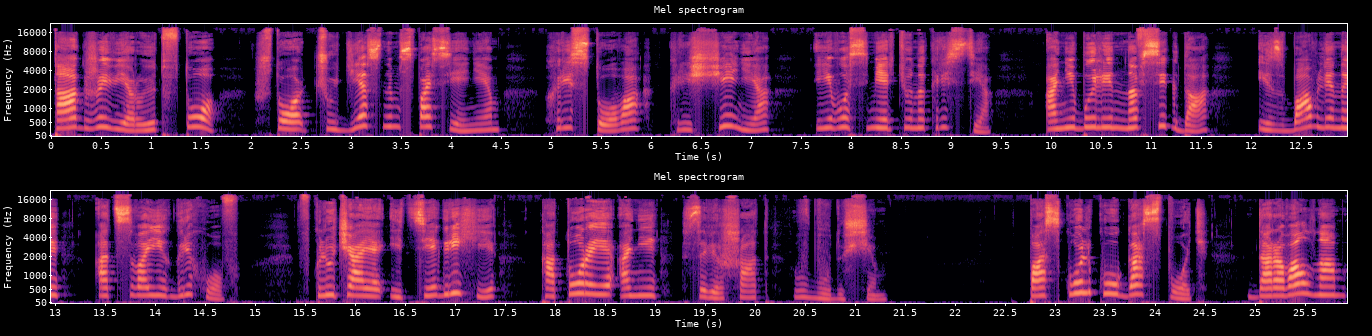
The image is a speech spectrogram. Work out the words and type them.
также веруют в то, что чудесным спасением Христова крещения и его смертью на кресте они были навсегда избавлены от своих грехов, включая и те грехи, которые они совершат в будущем. Поскольку Господь даровал нам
